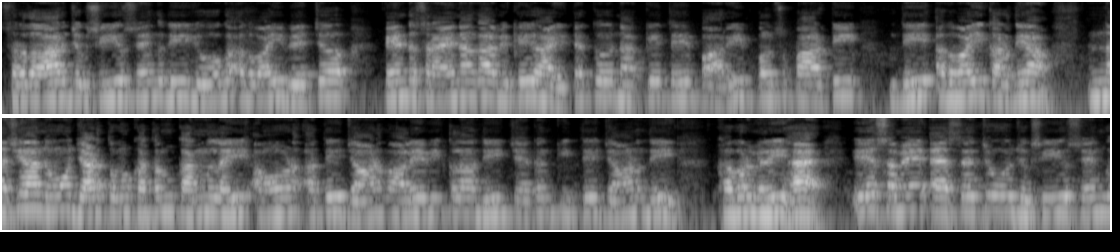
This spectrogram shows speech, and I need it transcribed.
ਸਰਦਾਰ ਜਗਸੀਰ ਸਿੰਘ ਦੀ ਯੋਗ ਅਗਵਾਈ ਵਿੱਚ ਪਿੰਡ ਸਰਾਇਨਾਗਾ ਵਿਖੇ ਹਾਈਟੈਕ ਨਾਕੇ ਤੇ ਭਾਰੀ ਪੁਲਿਸ ਪਾਰਟੀ ਦੀ ਅਗਵਾਈ ਕਰਦਿਆਂ ਨਸ਼ਿਆਂ ਨੂੰ ਜੜ ਤੋਂ ਖਤਮ ਕਰਨ ਲਈ ਆਉਣ ਅਤੇ ਜਾਣ ਵਾਲੇ ਵਹੀਕਲਾਂ ਦੀ ਚੈਕਿੰਗ ਕੀਤੇ ਜਾਣ ਦੀ ਖਬਰ ਮਿਲੀ ਹੈ। ਇਸ ਸਮੇਂ ਐਸਐਚਓ ਜਗਸੀਰ ਸਿੰਘ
